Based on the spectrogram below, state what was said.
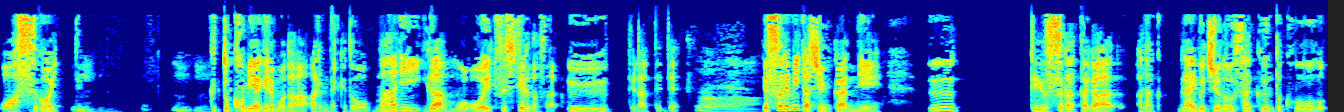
うわ、すごいって。うん。うんうんぐっと込み上げるものはあるんだけど、周りがもうおえつしてるのさ、うーってなってて。うん。で、それ見た瞬間に、うーっていう姿が、あ、なんか、ライブ中のうさくんとこ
